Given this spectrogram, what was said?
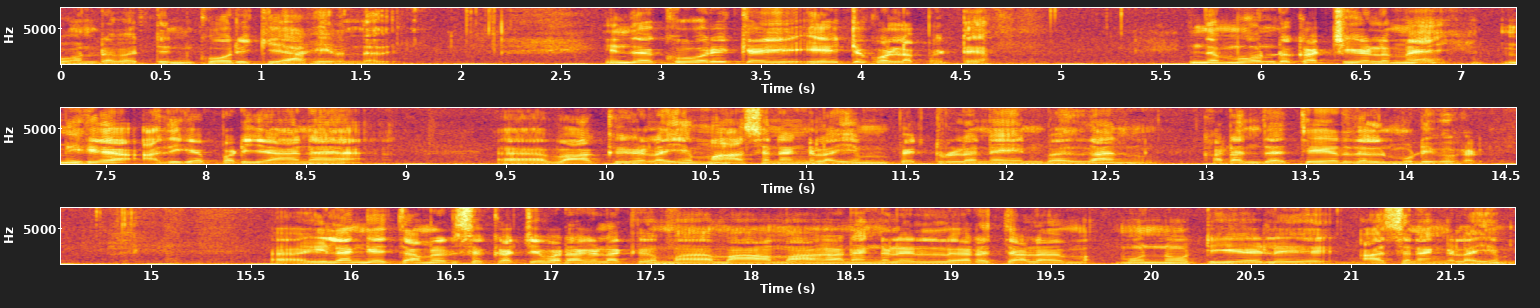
போன்றவற்றின் கோரிக்கையாக இருந்தது. இந்த கோரிக்கை ஏற்றுக்கொள்ளப்பட்டு இந்த மூன்று கட்சிகளுமே மிக அதிகப்படியான வாக்குகளையும் ஆசனங்களையும் பெற்றுள்ளன என்பதுதான் கடந்த தேர்தல் முடிவுகள். இலங்கை தமிழரசுக் கட்சி வடகிழக்கு மா மா- மாகாணங்களில் ஏறத்தாழ முன்னூற்றி ஏழு ஆசனங்களையும்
